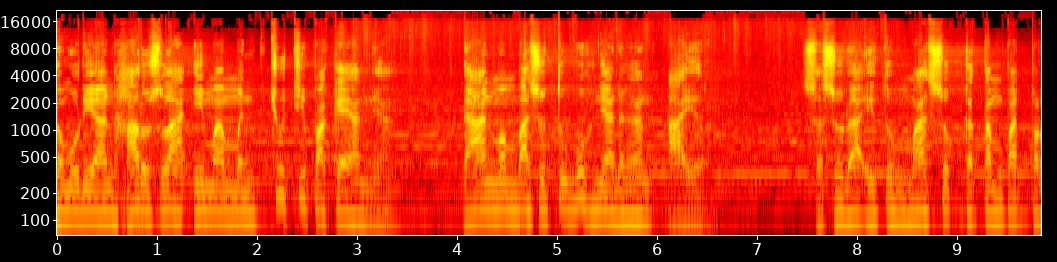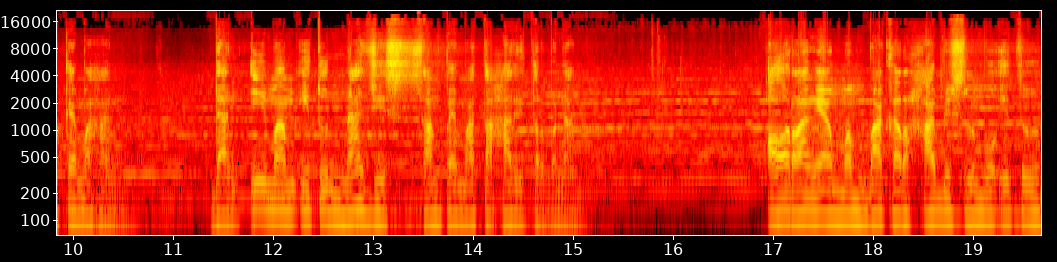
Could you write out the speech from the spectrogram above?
Kemudian haruslah imam mencuci pakaiannya dan membasuh tubuhnya dengan air. Sesudah itu masuk ke tempat perkemahan, dan imam itu najis sampai matahari terbenam. Orang yang membakar habis lembu itu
